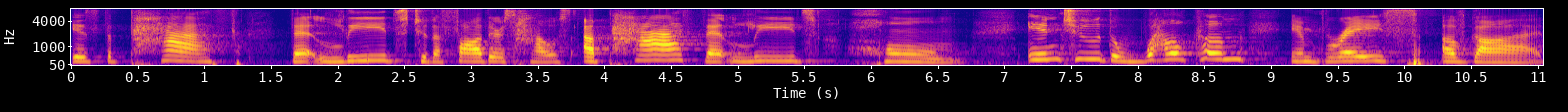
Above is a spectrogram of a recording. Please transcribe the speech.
is the path that leads to the Father's house, a path that leads home into the welcome embrace of God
